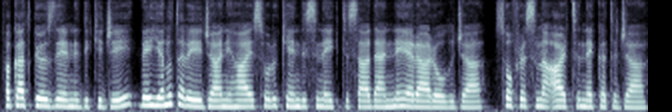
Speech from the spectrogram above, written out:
fakat gözlerini dikeceği ve yanıt arayacağı nihai soru kendisine iktisaden ne yararı olacağı, sofrasına artı ne katacağı.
